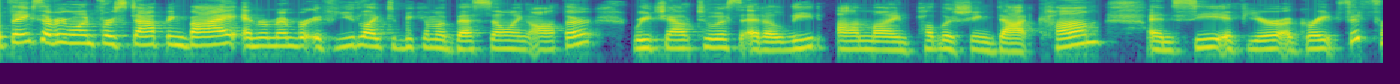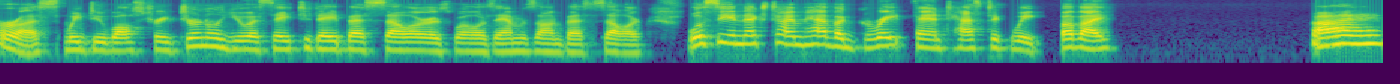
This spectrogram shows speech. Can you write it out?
Well, thanks everyone for stopping by. And remember, if you'd like to become a best-selling author, reach out to us at eliteonlinepublishing.com and see if you're a great fit for us. We do Wall Street Journal, USA Today bestseller, as well as Amazon bestseller. We'll see you next time. Have a great, fantastic week. Bye-bye. Bye.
